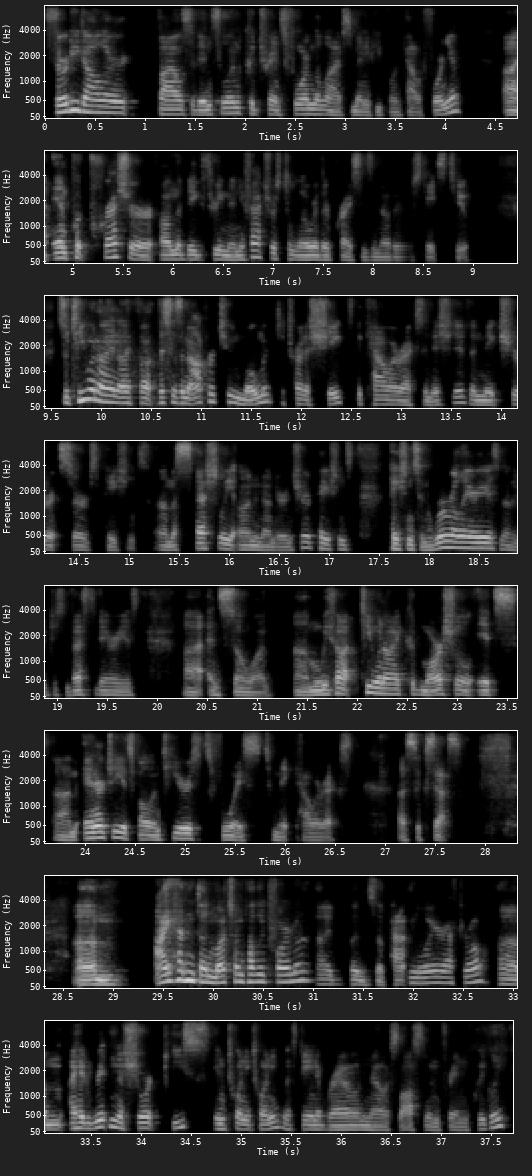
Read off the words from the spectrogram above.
$30 vials of insulin could transform the lives of many people in California uh, and put pressure on the big three manufacturers to lower their prices in other states too. So T1I and I thought this is an opportune moment to try to shape the CalRx initiative and make sure it serves patients, um, especially on and underinsured patients, patients in rural areas and other disinvested areas, uh, and so on. Um, we thought T1I could marshal its um, energy, its volunteers, its voice to make CalRx a success. Um, I hadn't done much on public pharma. I was a patent lawyer after all. Um, I had written a short piece in 2020 with Dana Brown and Alex Lawson and Fran Quigley,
